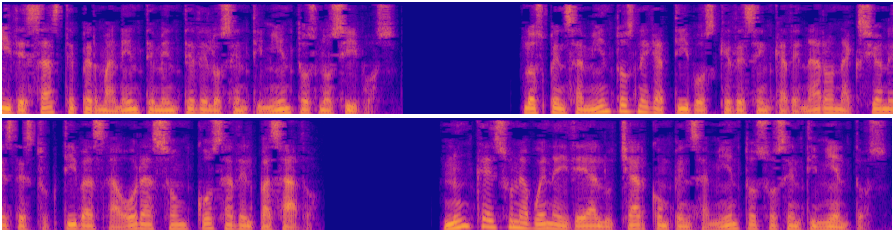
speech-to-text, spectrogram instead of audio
Y deshazte permanentemente de los sentimientos nocivos. Los pensamientos negativos que desencadenaron acciones destructivas ahora son cosa del pasado. Nunca es una buena idea luchar con pensamientos o sentimientos.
